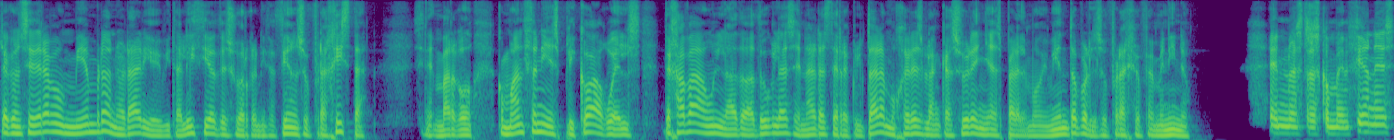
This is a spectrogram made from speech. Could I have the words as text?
Le consideraba un miembro honorario y vitalicio de su organización sufragista, sin embargo, como Anthony explicó a Wells, dejaba a un lado a Douglas en aras de reclutar a mujeres blancas sureñas para el movimiento por el sufragio femenino. En nuestras convenciones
